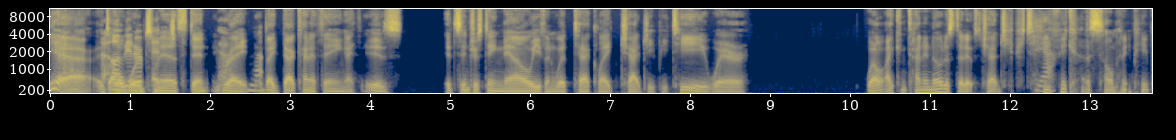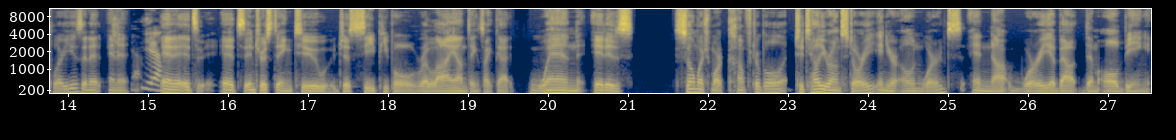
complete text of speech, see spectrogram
yeah, it's all pitch. wordsmithed and Yeah, right, yeah. like that kind of thing. Is it's interesting now, even with tech like Chat GPT, where well, I can kind of notice that it's Chat GPT Yeah. because so many people are using it, and it yeah. and it's it's interesting to just see people rely on things like that when it is so much more comfortable to tell your own story in your own words and not worry about them all being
